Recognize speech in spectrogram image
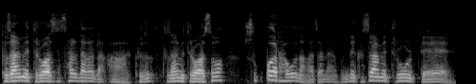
그 사람이 들어와서 살다가 나, 아, 그, 그 사람이 들어와서 숙박을 하고 나가잖아요. 근데 그 사람이 들어올 때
